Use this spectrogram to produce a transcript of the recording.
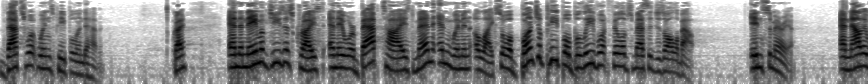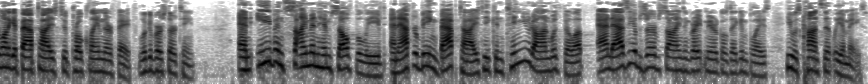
That's what wins people into heaven. Okay? And the name of Jesus Christ, and they were baptized, men and women alike. So a bunch of people believe what Philip's message is all about in Samaria. And now they want to get baptized to proclaim their faith. Look at verse 13. And even Simon himself believed, and after being baptized, he continued on with Philip, and as he observed signs and great miracles taking place, he was constantly amazed.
